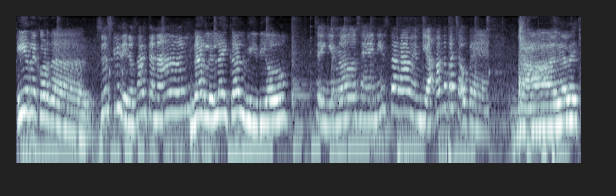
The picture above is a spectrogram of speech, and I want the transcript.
Y recordar, Suscribiros al canal. darle like al vídeo. Seguirnos en Instagram en Viajando Pachaupen. Dale like.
